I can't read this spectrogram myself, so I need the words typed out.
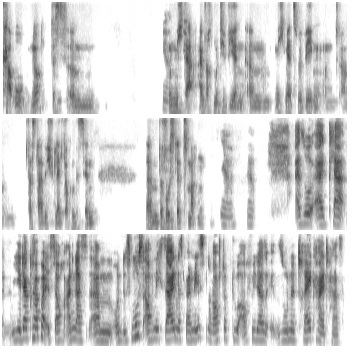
K.O. Ne? Das, ähm, ja. Und mich da einfach motivieren, ähm, mich mehr zu bewegen und ähm, das dadurch vielleicht auch ein bisschen ähm, bewusster zu machen. Ja, ja. Also äh, klar, jeder Körper ist auch anders ähm, und es muss auch nicht sein, dass beim nächsten Rauchstopp du auch wieder so eine Trägheit hast.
